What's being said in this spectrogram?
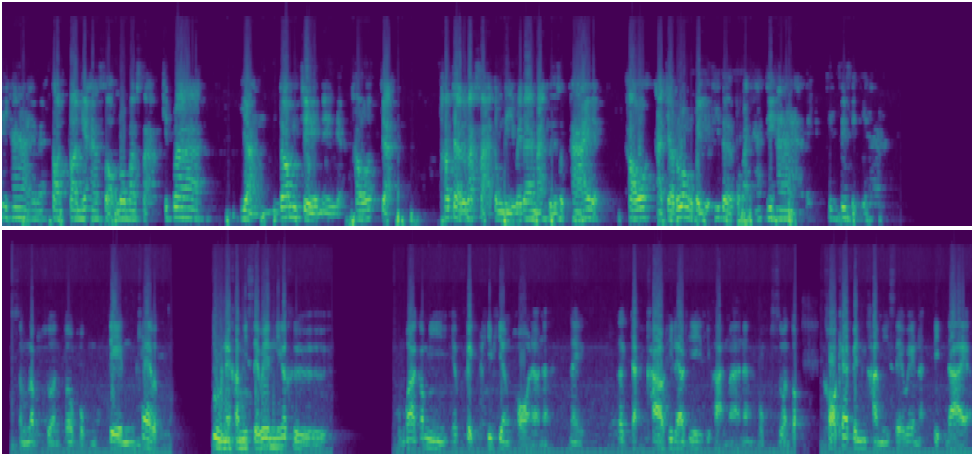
ที่ห้าใช่ไหมตอนตอนนี้อะสองลงมาสามคิดว่าอย่างด้อมเจนเองเนี่ยเขาจะเขาจะรักษาตรงนี้ไว้ได้ไหมหรือสุดท้ายเนี่ยเขาอาจจะร่วงลงไปอยู่ที่เดิมประมาณที่ห้าที่ที่สี่ที่ห้าสำหรับส่วนตัวผมเจนแค่แบบ อยู่ใน Kami Seven นี่ก็คือ ผมว่าก็มีเอฟเฟกต์ที่เพียงพอแล้วนะใน จากคราวที่แล้วที่ที่ผ่านมานะผมส่วนตัวขอแค่เป็น Kami Seven อะ ติดได้อะ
